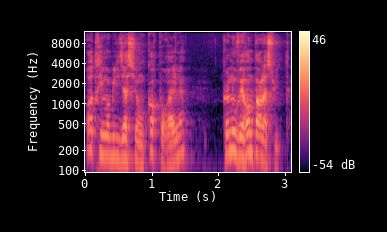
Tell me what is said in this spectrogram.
Autre immobilisation corporelle que nous verrons par la suite.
